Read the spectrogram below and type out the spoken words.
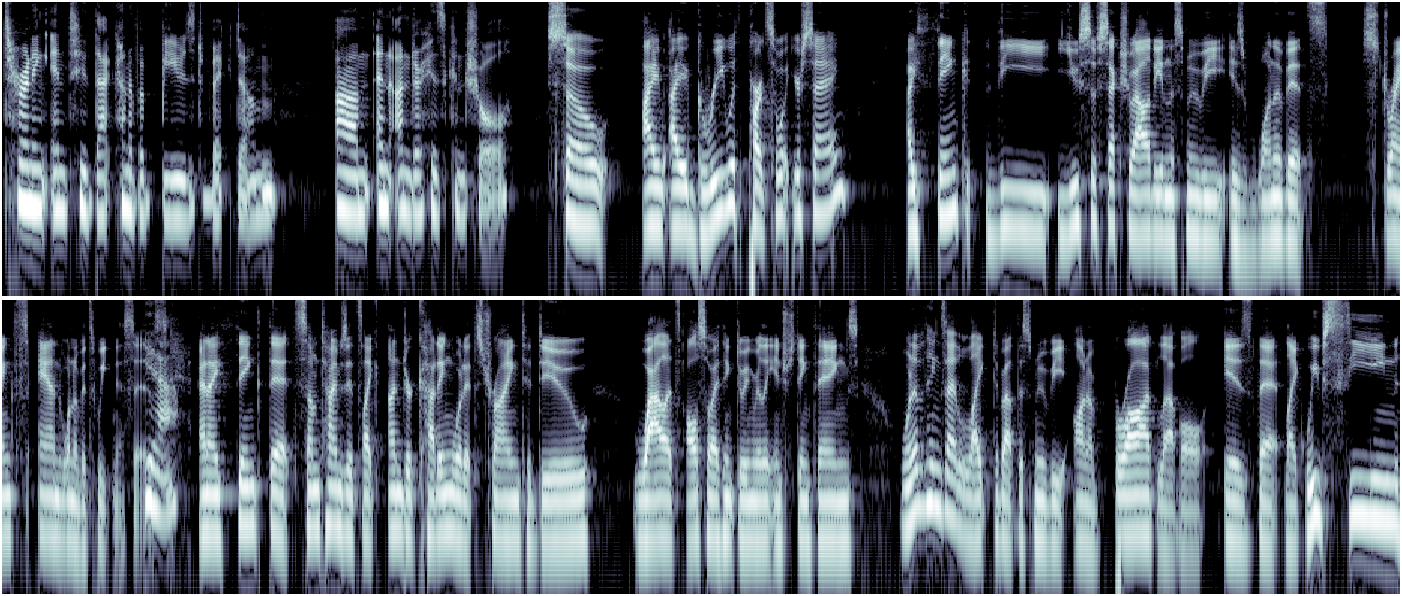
turning into that kind of abused victim um, and under his control. So I, I agree with parts of what you're saying. I think the use of sexuality in this movie is one of its strengths and one of its weaknesses. Yeah. And I think that sometimes it's like undercutting what it's trying to do while it's also, I think, doing really interesting things. One of the things I liked about this movie on a broad level is that, like, we've seen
